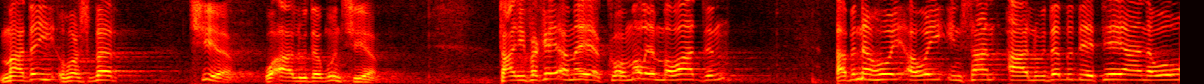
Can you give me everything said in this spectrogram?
مادەی هۆشبەر چییە و ئالوودەبوون چییە؟ تاریفەکەی ئەمەیە، کۆمەڵێ مەوادن ئەبنە هۆی ئەوەی ئینسان ئالوودە ببێ پێیانەوە و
